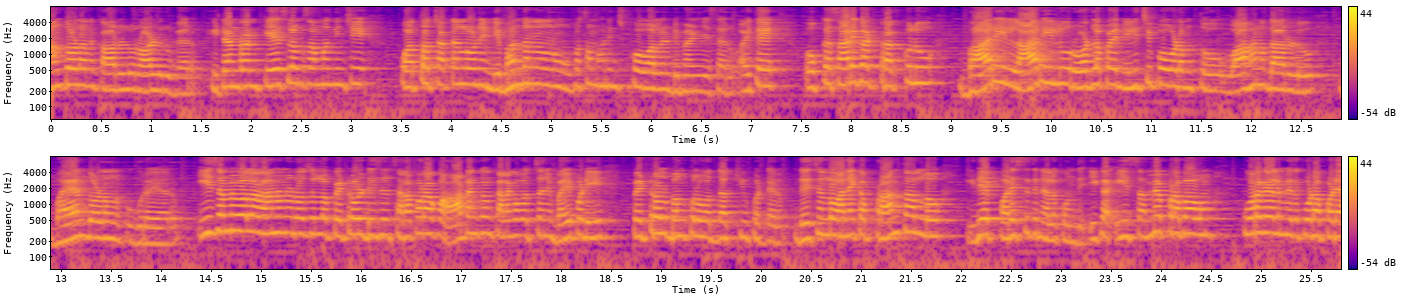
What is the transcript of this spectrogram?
ఆందోళనకారులు రాళ్ళు రువ్వారు. హిట్ అండ్ రన్ కేసులకు సంబంధించి కొత్త చట్టంలోని నిబంధనలను ఉపసంహరించుకోవాలని డిమాండ్ చేశారు. అయితే ఒక్కసారిగా ట్రక్కులు భారీ లారీలు రోడ్లపై నిలిచిపోవడంతో వాహనదారులు భయాందోళనలకు గురయ్యారు. ఈ సమయం వల్ల రానున్న రోజుల్లో పెట్రోల్ డీజిల్ సరఫరాకు ఆటంకం కలగవచ్చని భయపడి పెట్రోల్ బంకుల వద్ద క్యూ కట్టారు. దేశంలో అనేక ప్రాంతాల్లో ఇదే పరిస్థితి నెలకొంది. ఇక ఈ సమ్మె ప్రభావం కూరగాయల మీద కూడా పడే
